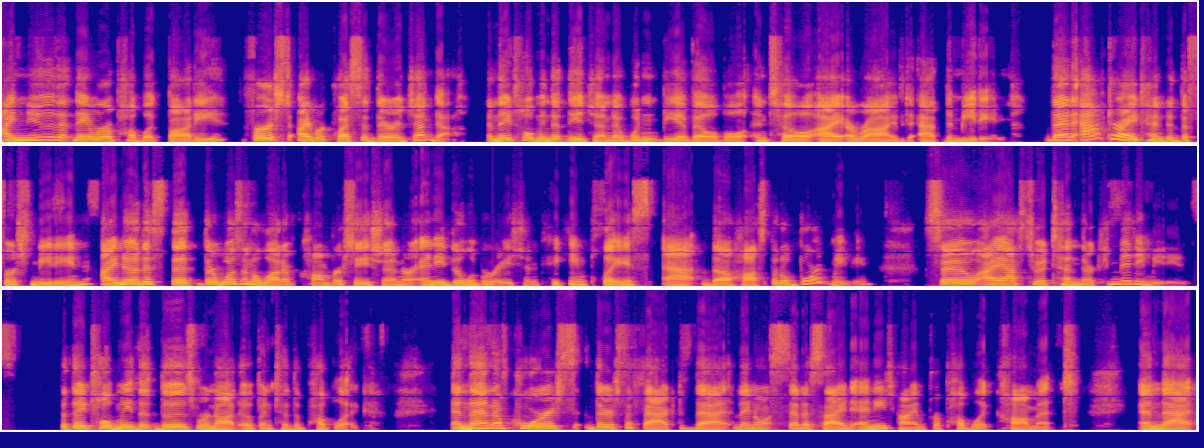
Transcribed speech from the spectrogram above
I knew that they were a public body. First, I requested their agenda, and they told me that the agenda wouldn't be available until I arrived at the meeting. Then, after I attended the first meeting, I noticed that there wasn't a lot of conversation or any deliberation taking place at the hospital board meeting. So I asked to attend their committee meetings, but they told me that those were not open to the public. And then, of course, there's the fact that they don't set aside any time for public comment. And that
